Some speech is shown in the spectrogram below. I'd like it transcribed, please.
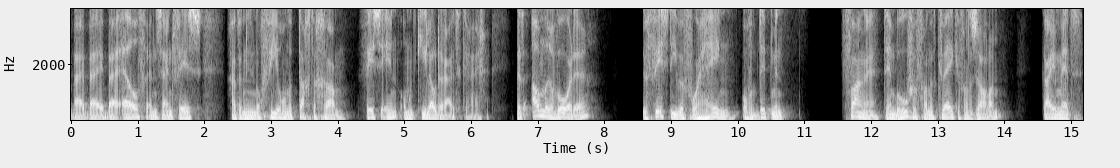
bij, bij, bij elf. En zijn vis gaat er nu nog 480 gram vis in om een kilo eruit te krijgen. Met andere woorden, de vis die we voorheen of op dit moment vangen ten behoeve van het kweken van zalm, kan je met,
